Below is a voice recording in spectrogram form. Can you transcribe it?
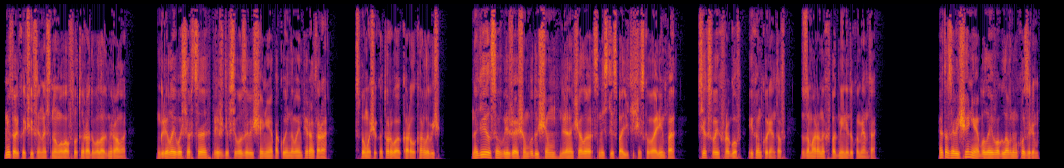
Не только численность нового флота радовала адмирала. Грело его сердце прежде всего завещание покойного императора, с помощью которого Карл Карлович надеялся в ближайшем будущем для начала смести с политического Олимпа всех своих врагов и конкурентов, замаранных в подмене документа. Это завещание было его главным козырем,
